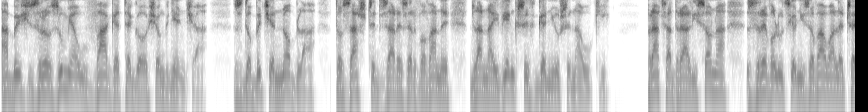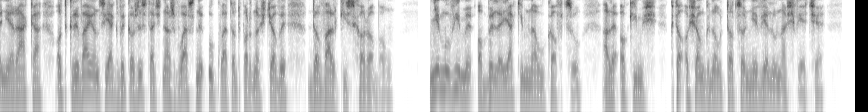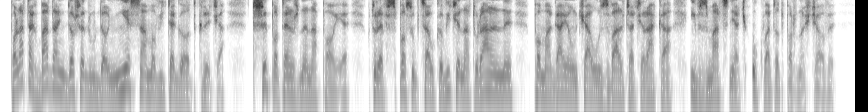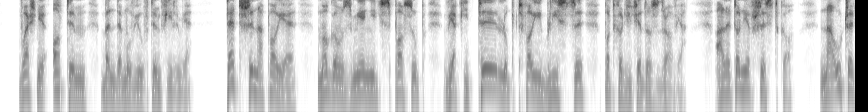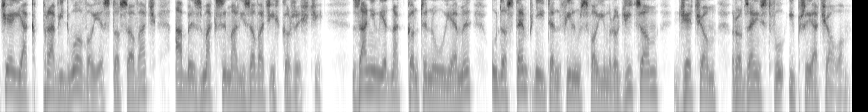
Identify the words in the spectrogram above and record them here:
Abyś zrozumiał wagę tego osiągnięcia, zdobycie Nobla to zaszczyt zarezerwowany dla największych geniuszy nauki. Praca Dralisona zrewolucjonizowała leczenie raka, odkrywając jak wykorzystać nasz własny układ odpornościowy do walki z chorobą. Nie mówimy o byle jakim naukowcu, ale o kimś, kto osiągnął to, co niewielu na świecie. Po latach badań doszedł do niesamowitego odkrycia. Trzy potężne napoje, które w sposób całkowicie naturalny pomagają ciału zwalczać raka i wzmacniać układ odpornościowy. Właśnie o tym będę mówił w tym filmie. Te trzy napoje mogą zmienić sposób, w jaki ty lub twoi bliscy podchodzicie do zdrowia. Ale to nie wszystko. Nauczę cię, jak prawidłowo je stosować, aby zmaksymalizować ich korzyści. Zanim jednak kontynuujemy, udostępnij ten film swoim rodzicom, dzieciom, rodzeństwu i przyjaciołom.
